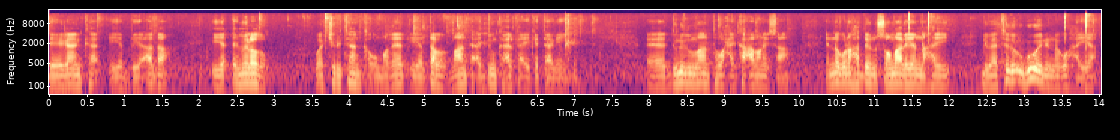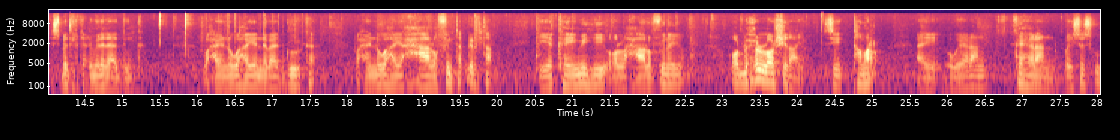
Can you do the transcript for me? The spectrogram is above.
deegaanka iyo biicada iyo cimiladu waa jiritaanka ummadeed iyo dal maanta adduunka halka ay ka taagan yihiin. Dunidu maanta waxay ka cabanaysaa innaguna haddaynu soomaaliya nahay dhibaatada ugu weyn inagu haya isbeddelka cimilada adduunka. Waxaa inagu haya nabaad guurka waxaa inagu haya xaalufinta dhirta iyo kaymihii oo la xaalufinayo oo dhuxul loo shidaayo si tamar ay ugu yaraan ka helaan qoysasku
